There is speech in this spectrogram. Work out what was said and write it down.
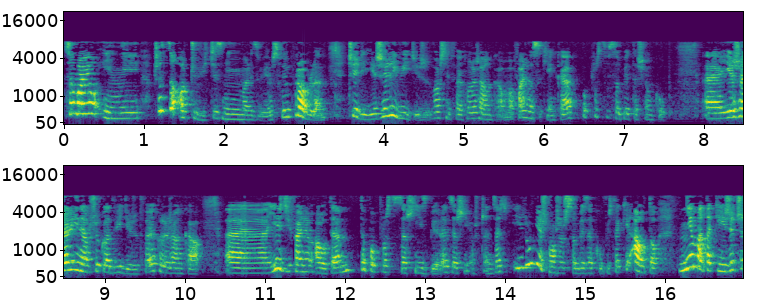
co mają inni, przez co oczywiście zminimalizujesz swój problem. Czyli jeżeli widzisz, że właśnie Twoja koleżanka ma fajną sukienkę, po prostu sobie też ją kup. E, jeżeli na przykład widzisz, że Twoja koleżanka e, jeździ fajnym autem, to po prostu zacznij zbierać, zacznij oszczędzać i również możesz sobie zakupić takie auto. Nie ma takiej rzeczy,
